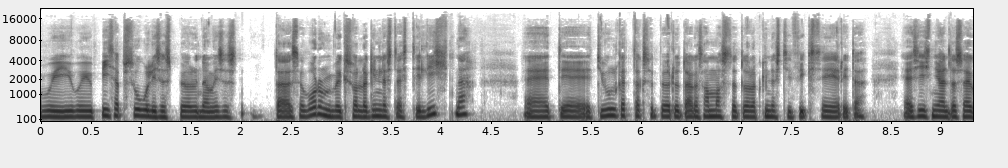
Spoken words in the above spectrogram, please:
või, või piisab suulisest pöördumisest, see vorm võiks olla kindlasti hästi lihtne et, et julgetakse pöörduda, aga samas seda tuleb kindlasti fikseerida. ja siis nii-öelda see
